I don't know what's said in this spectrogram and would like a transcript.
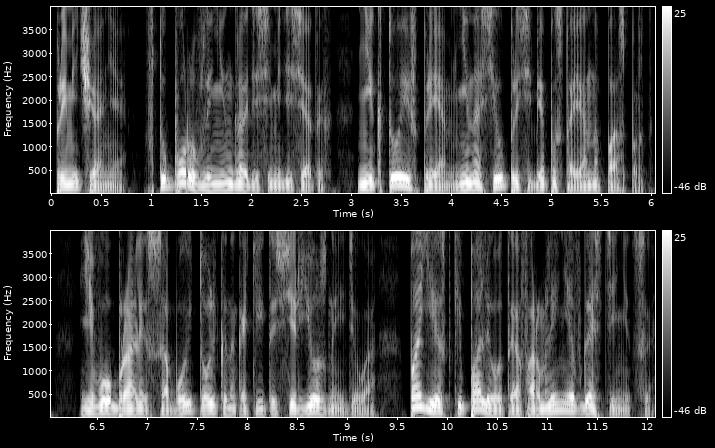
Примечание. В ту пору в Ленинграде 70-х никто и впрямь не носил при себе постоянно паспорт. Его брали с собой только на какие-то серьезные дела. Поездки, полеты, оформление в гостинице.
